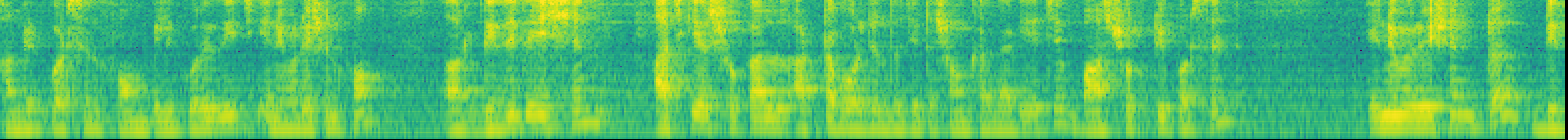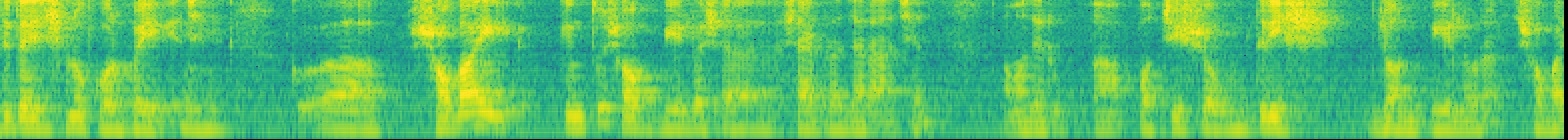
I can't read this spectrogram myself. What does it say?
হান্ড্রেড পার্সেন্ট ফর্ম বিলি করে দিয়েছি এনিমিনেশন ফর্ম আর ডিজিটেশন আজকের সকাল আটটা পর্যন্ত যেটা সংখ্যা দাঁড়িয়েছে, বাষট্টি পার্সেন্ট এনিমিনেশনটা ডিজিটাইজেশনও হয়ে গেছে। সবাই কিন্তু সব বিএলও সাহেবরা যারা আছেন আমাদের পঁচিশশো উনত্রিশ জন বিএলওরা সবাই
